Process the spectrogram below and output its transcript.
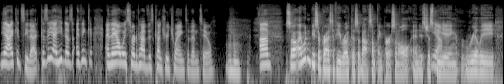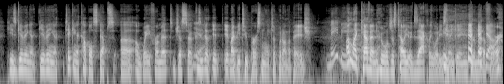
yeah. I could see that because yeah, he does. I think, and they always sort of have this country twang to them too. Mm-hmm. Um, So I wouldn't be surprised if he wrote this about something personal and it's just Yeah. being really he's giving a giving a taking a couple steps uh, away from it just so because Yeah. it it might be too personal to put on the page. maybe. Unlike Kevin, who will just tell you exactly what he's thinking through metaphor.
